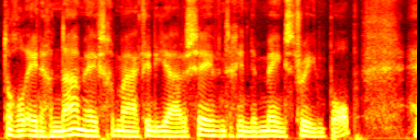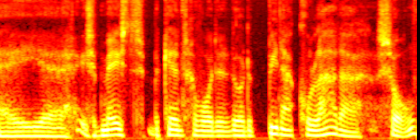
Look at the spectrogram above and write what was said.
toch al enige naam heeft gemaakt... in de jaren 70 in de mainstream pop. Hij eh, is het meest bekend geworden door de Pina Colada Song...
